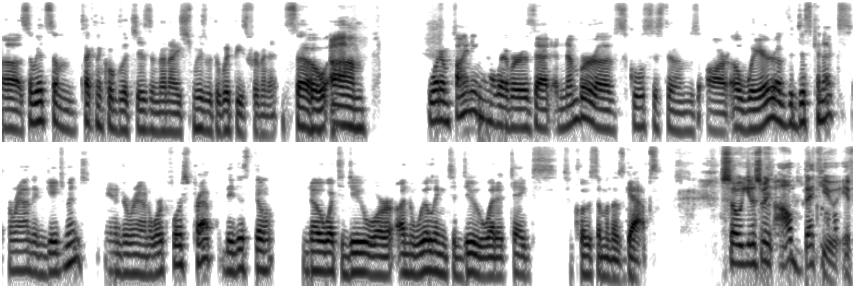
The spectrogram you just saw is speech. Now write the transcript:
Uh, so we had some technical glitches and then I schmoozed with the Whitbys for a minute. So ah. um, what I'm finding, however, is that a number of school systems are aware of the disconnects around engagement and around workforce prep. They just don't know what to do or unwilling to do what it takes to close some of those gaps. So, you know something, I'll bet you if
